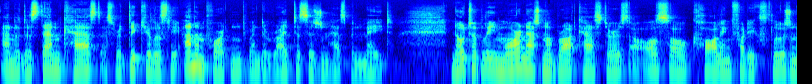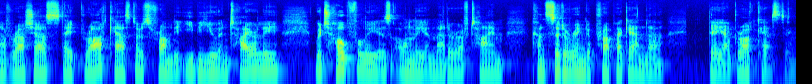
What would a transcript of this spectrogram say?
and it is then cast as ridiculously unimportant when the right decision has been made. Notably, more national broadcasters are also calling for the exclusion of Russia's state broadcasters from the EBU entirely, which hopefully is only a matter of time considering the propaganda they are broadcasting.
